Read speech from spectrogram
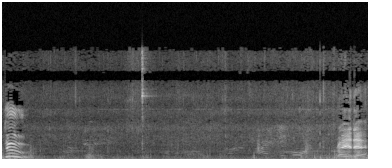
Dude. Right here,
